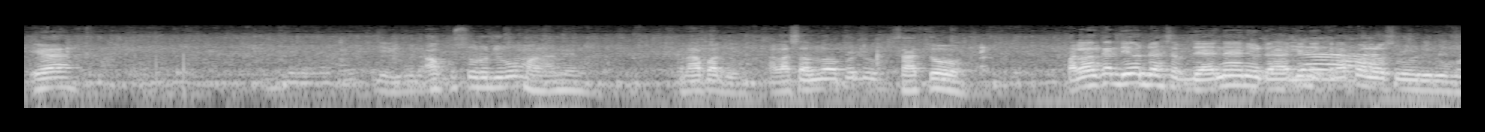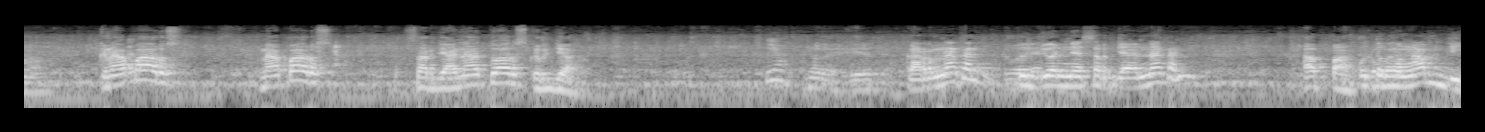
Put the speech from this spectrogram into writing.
ya aku suruh di rumah lah men Kenapa tuh? Alasan lo apa tuh? satu Padahal kan dia udah sarjana nih, udah ada nih. Iya. Kenapa lo suruh di rumah? Kenapa harus kenapa harus sarjana tuh harus kerja? Karena kan tujuannya sarjana kan apa untuk mengabdi.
